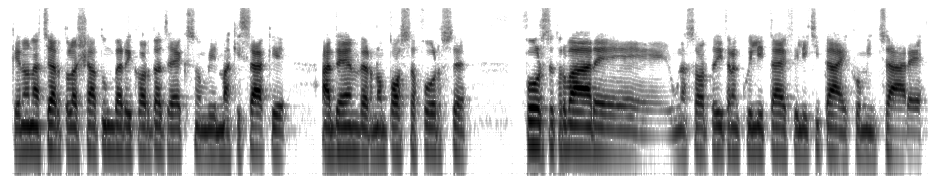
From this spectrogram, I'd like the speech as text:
che non ha certo lasciato un bel ricordo a Jacksonville, ma chissà che a Denver non possa forse, forse trovare una sorta di tranquillità e felicità e cominciare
